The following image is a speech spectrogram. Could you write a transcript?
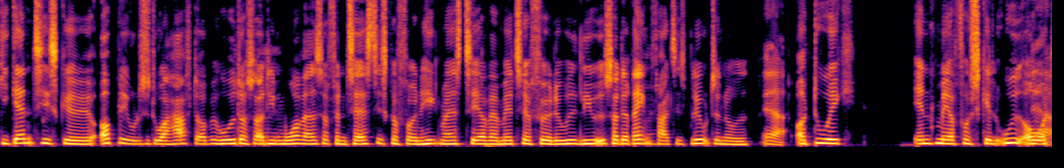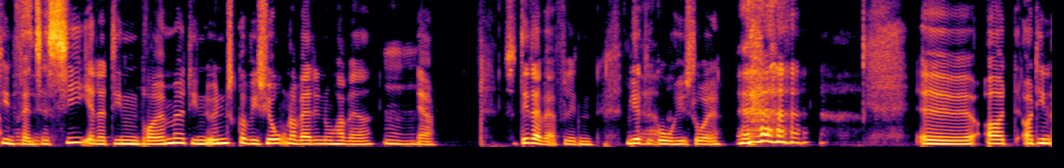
gigantisk øh, oplevelse, du har haft oppe i hovedet, og så har din mor været så fantastisk at få en hel masse til at være med til at føre det ud i livet, så det rent mm. faktisk blev til noget. Ja. Og du ikke endte med at få skæld ud over Ja, din præcis. fantasi, eller dine mm. drømme, dine ønsker, visioner, hvad det nu har været. Mm. Ja. Så det er da i hvert fald en virkelig Ja. god historie. øh, og, og din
